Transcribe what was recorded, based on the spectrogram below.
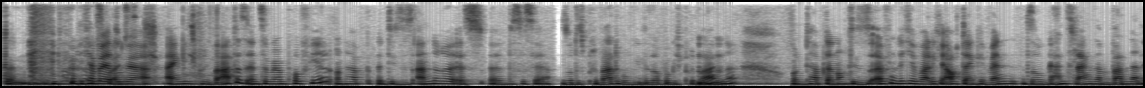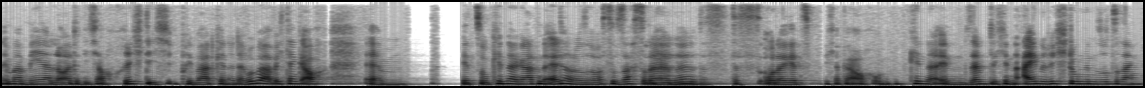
dann. Ich habe ja sogar ich. eigentlich ein privates Instagram-Profil und habe dieses andere, ist, äh, das ist ja so das private Profil, ist auch wirklich privat, ne? Und habe dann noch dieses öffentliche, weil ich auch denke, wenn so ganz langsam wandern immer mehr Leute, die ich auch richtig privat kenne, darüber. Aber ich denke auch, ähm, jetzt so Kindergarteneltern oder so, was du sagst, oder ne, das, das, oder jetzt, ich habe ja auch Kinder in sämtlichen Einrichtungen sozusagen,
